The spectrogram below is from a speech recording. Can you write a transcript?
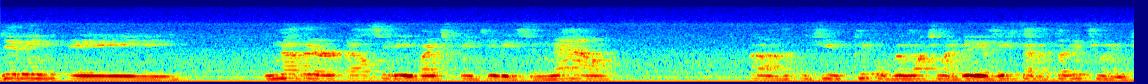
getting a another LCD widescreen TV. So now, uh, if you people have been watching my videos, I used to have a 32 inch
